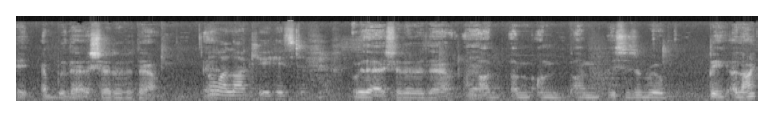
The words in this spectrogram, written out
it, without a shadow of a doubt. Oh, I like you, Heston. Without a shadow of a doubt. And I'm, I'm, I'm, I'm, this is a real big, and I,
